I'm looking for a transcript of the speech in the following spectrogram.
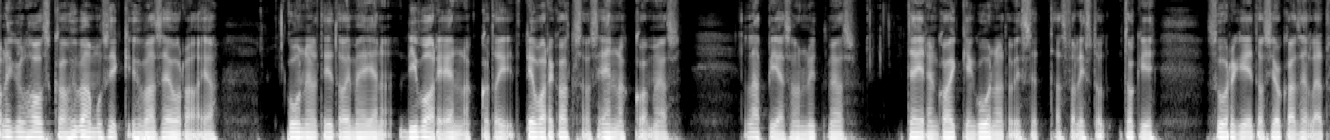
oli kyllä hauskaa, hyvä musiikki, hyvä seuraa ja kuunneltiin toi meidän Divari-ennakko tai Divari-katsaus ennakkoa myös läpi ja se on nyt myös teidän kaikkien kuunneltavissa. Tässä välissä to- toki suuri kiitos jokaiselle, että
